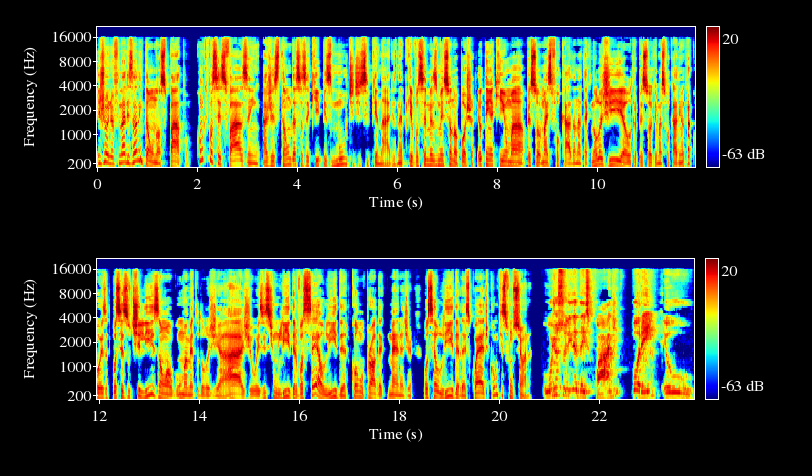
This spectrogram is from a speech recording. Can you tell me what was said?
E Júnior, finalizando então o nosso papo, como que vocês fazem a gestão dessas equipes multidisciplinares, né? Porque você mesmo mencionou, poxa, eu tenho aqui uma pessoa mais focada na tecnologia, outra pessoa que é mais focada em outra coisa. Vocês utilizam alguma metodologia ágil? Existe um líder? Você é o líder como product manager? Você é o líder da squad? Como que isso funciona? Hoje eu sou líder da squad, Porém, eu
